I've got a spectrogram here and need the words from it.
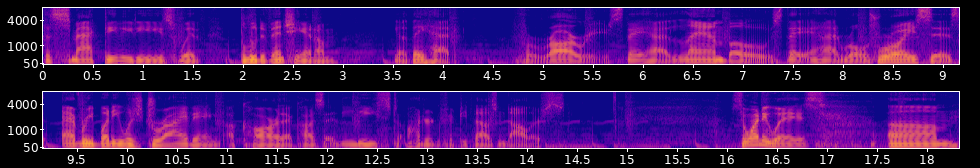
the Smack DVDs with Bleu DaVinci in them. You know, they had Ferraris, they had Lambos, they had Rolls Royces. Everybody was driving a car that cost at least $150,000. So, anyways, um,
